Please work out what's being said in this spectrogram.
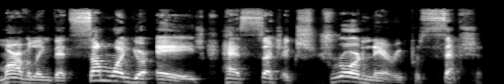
marveling that someone your age has such extraordinary perception.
